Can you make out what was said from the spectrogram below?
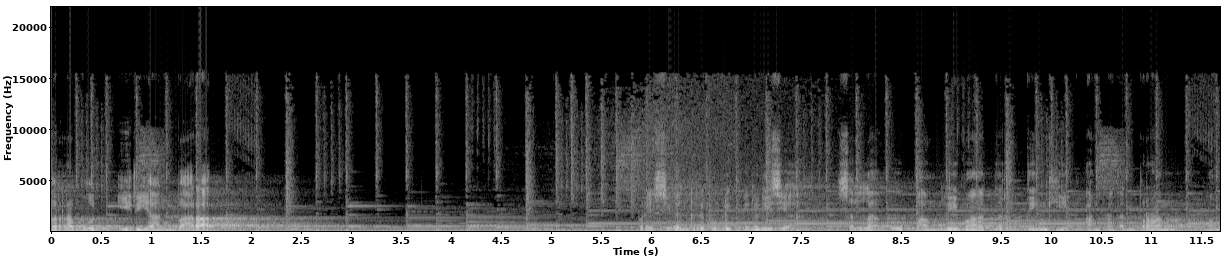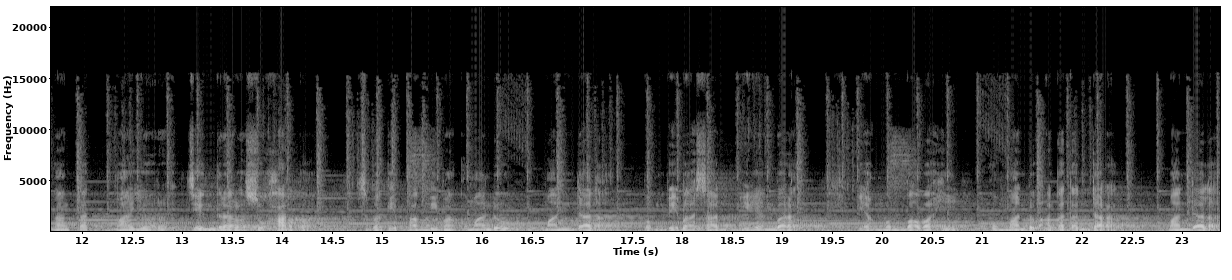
merebut Irian Barat. Presiden Republik Indonesia selaku Panglima tertinggi Angkatan Perang mengangkat Mayor Jenderal Soeharto sebagai Panglima Komando Mandala Pembebasan Irian Barat yang membawahi Komando Angkatan Darat Mandala,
